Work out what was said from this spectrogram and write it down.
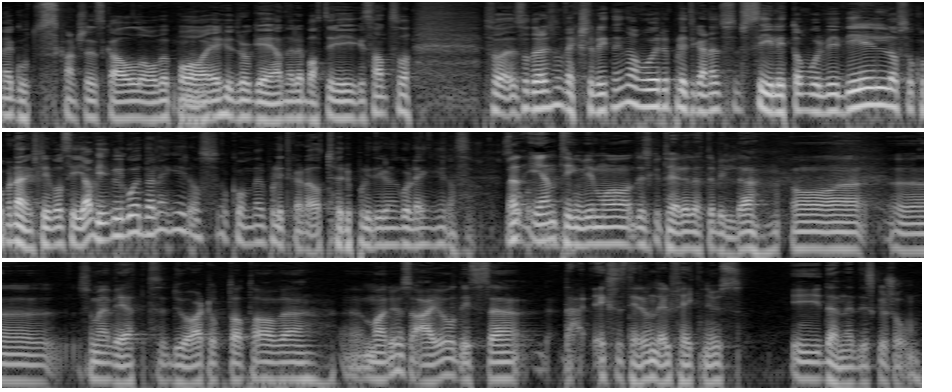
med gods kanskje skal over på mm. hydrogen eller batteri. ikke sant? Så så, så, det er en sånn vekselvirkning da, hvor politikerne sier litt om hvor vi vil, og så kommer næringslivet og sier ja, vi vil gå enda lenger. Og så kommer politikerne, og tør politikerne gå lenger. Altså. Men én ting vi må diskutere i dette bildet, og uh, som jeg vet du har vært opptatt av, uh, Marius, er jo disse Det eksisterer jo en del fake news i denne diskusjonen.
